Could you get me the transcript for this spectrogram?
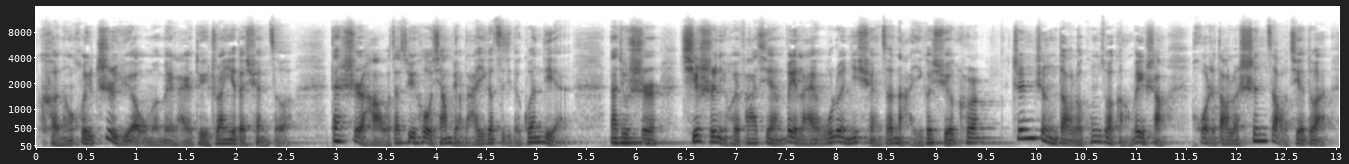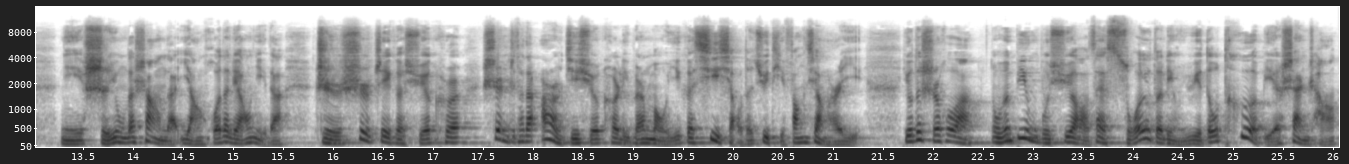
可能会制约我们未来对专业的选择。但是哈，我在最后想表达一个自己的观点，那就是其实你会发现，未来无论你选择哪一个学科，真正到了工作岗位上，或者到了深造阶段，你使用得上的、养活得了你的，只是这个学科，甚至它的二级学科里边某一个细小的具体方向而已。有的时候啊，我们并不需要在所有的领域都特别擅长，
